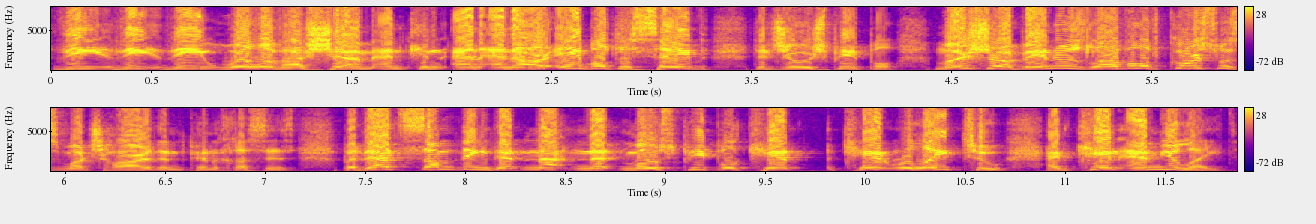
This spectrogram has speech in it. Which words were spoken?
the, the, the will of Hashem and, can, and, and are able to save the Jewish people. Moshe Rabbeinu's level, of course, was much higher than Pinchas's, but that's something that, not, that most people can't, can't relate to and can't emulate.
